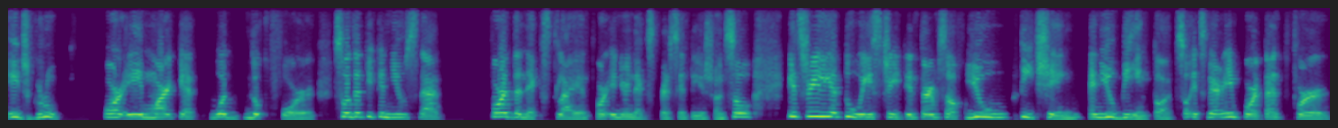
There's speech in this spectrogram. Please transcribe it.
age group or a market would look for so that you can use that for the next client or in your next presentation. So it's really a two-way street in terms of you teaching and you being taught. So it's very important for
